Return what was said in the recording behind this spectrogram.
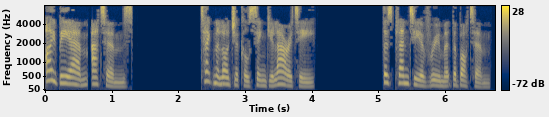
IBM atoms. Technological singularity. There's plenty of room at the bottom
